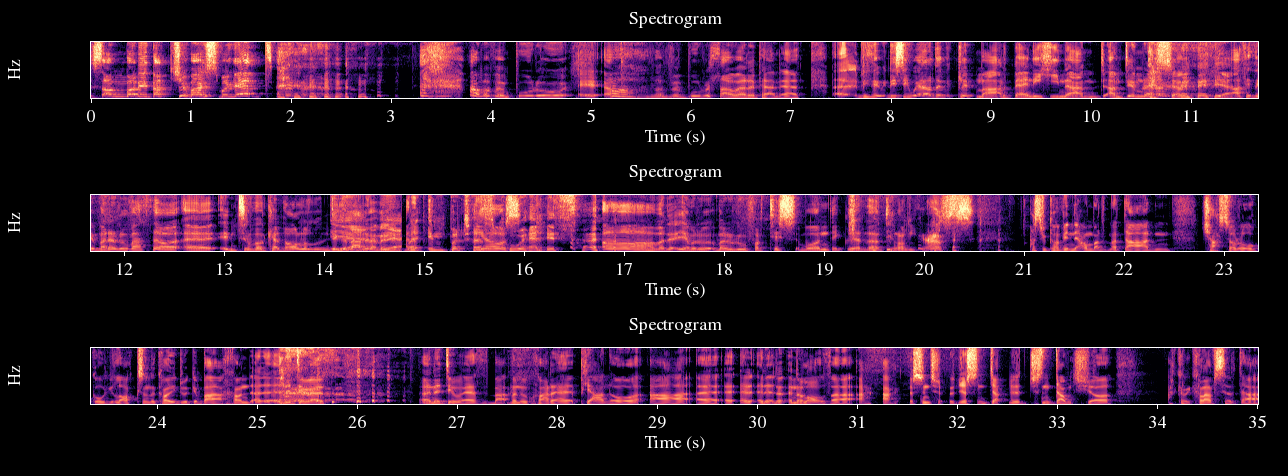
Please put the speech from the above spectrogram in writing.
somebody touch my spaghetti! a mae fe'n bwrw, oh, mae fe'n bwrw llawer y pennau. Uh, e, nes i weld y clip ma ar ben ei hunan am dim reswm. yeah. A ffeithio, e, mae'n rhyw fath o uh, interval canol yn digwydd yeah, arno. Yeah. Mae'n impetus pwerus. oh, mae'n yeah, ma rhyw, ma rhyw fortissimo yn digwydd ti'n gwybod, yes! Os fi'n cofio'n iawn, mae ma dad yn chaso ar ôl Goldilocks yn y coedwig yn bach, ond yn y diwedd, yn y diwedd, ma, nhw'n chwarae piano a, uh, yn, yn y lolfa a, a just, yn, just, yn, just yn dawnsio a cael cael amser da.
